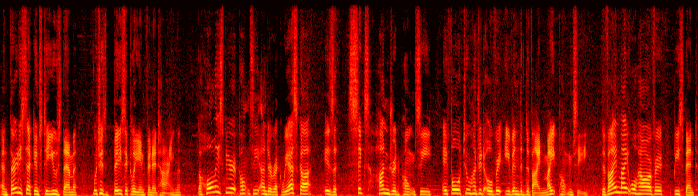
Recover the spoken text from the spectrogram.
and 30 seconds to use them, which is basically infinite time. The Holy Spirit potency under Requiescat is 600 potency, a full 200 over even the Divine Might potency. Divine Might will, however, be spent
